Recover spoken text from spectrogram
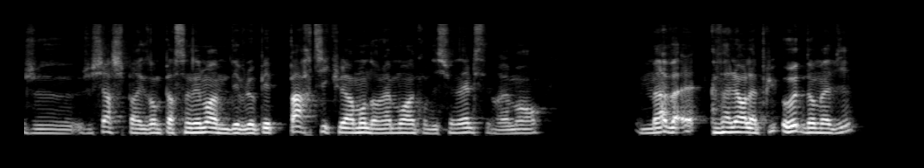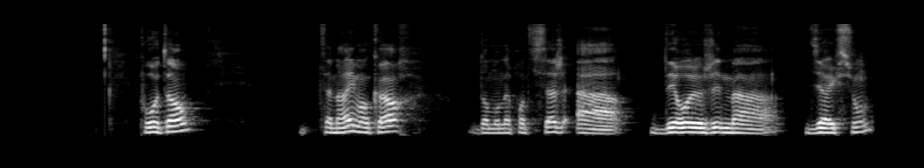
je, je cherche par exemple personnellement à me développer particulièrement dans l'amour inconditionnel. C'est vraiment ma valeur la plus haute dans ma vie. Pour autant, ça m'arrive encore dans mon apprentissage à déroger de ma direction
